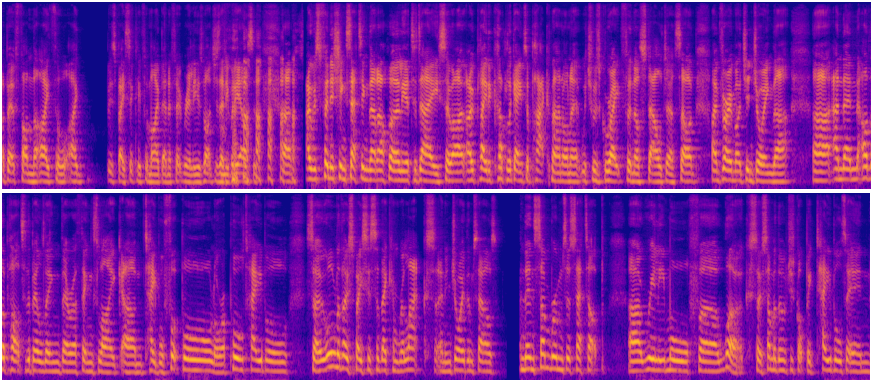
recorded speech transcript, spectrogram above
a bit of fun that I thought I is basically for my benefit really as much as anybody else's. uh, I was finishing setting that up earlier today, so I, I, played a couple of games of Pac-Man on it, which was great for nostalgia. So I'm, I'm very much enjoying that. Uh, and then other parts of the building, there are things like um, table football or a pool table. So all of those spaces so they can relax and enjoy themselves. And then some rooms are set up uh, really more for work. So some of them have just got big tables in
